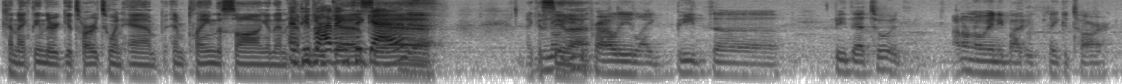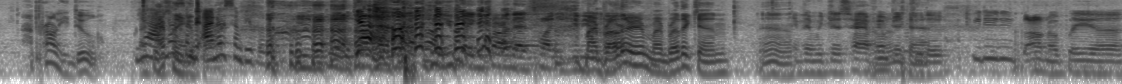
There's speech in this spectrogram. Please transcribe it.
connecting their guitar to an amp and playing the song, and then And having people their having to guess. Yeah, guess. I could You know, see you that. could probably like beat the beat that to it. I don't know anybody who play guitar. I probably do. Yeah, I know play some I know some people. do. you play guitar. That's why you give you My brother, my brother can. Yeah. And then we just have him just do the I don't know play uh,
